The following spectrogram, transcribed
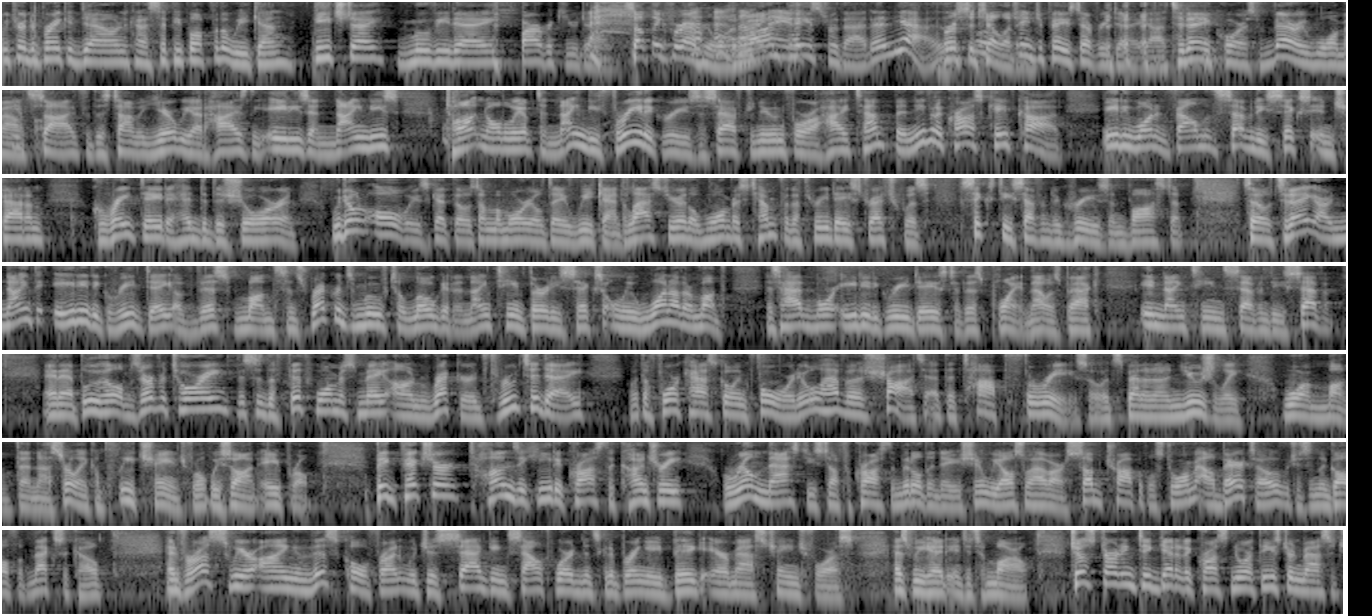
We tried to break it down, kind of set people up for the weekend. Beach day, movie day, barbecue day. Something for everyone, We're right? on pace for that. And yeah, Versatility. Change of pace every day. Uh, today, of course, very warm outside for this time of year. We had highs in the 80s and 90s. Taunton all the way up to 93 degrees this afternoon for a high temp. And even across Cape Cod, 81 in Falmouth, 76 in Chatham. Great day to head to the shore. And we don't always get those on Memorial Day weekend. Last year, the warmest temp for the three-day stretch was 67 degrees in Boston. So today, our ninth 80-degree day of this month. Since records moved to Logan in 1936, only one other month has had more 80-degree days to this point, and that was back in 1977. And at Blue Hill Observatory, this is the fifth warmest May on record through today. With the forecast going forward, it will have a shot at the top three. So it's been an unusually warm month and uh, certainly a complete change from what we saw in April. Big picture, tons of heat across the country, real nasty stuff across the middle of the nation. We also have our subtropical storm, Alberto, which is in the Gulf of Mexico. And for us, we are eyeing this cold front, which is sagging southward, and it's going to bring a big air mass change for us as we head into tomorrow. Just starting to get it across northeastern Massachusetts.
